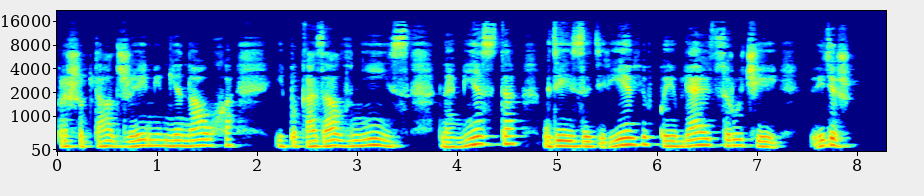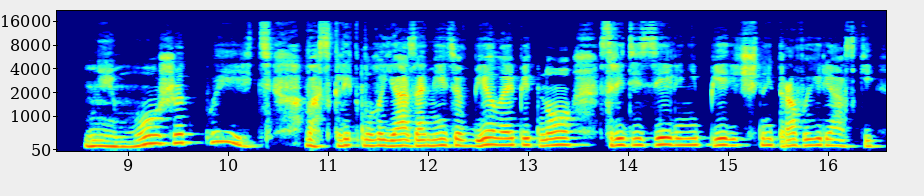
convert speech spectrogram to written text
прошептал Джейми мне на ухо и показал вниз, на место, где из-за деревьев появляется ручей. «Видишь?» «Не может быть!» – воскликнула я, заметив белое пятно среди зелени перечной травы и ряски.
